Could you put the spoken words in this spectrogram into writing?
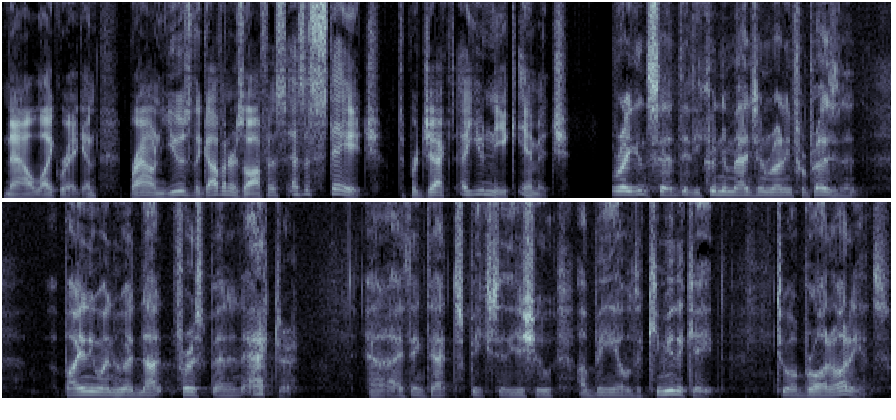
Now, like Reagan, Brown used the governor's office as a stage to project a unique image. Reagan said that he couldn't imagine running for president by anyone who had not first been an actor. And I think that speaks to the issue of being able to communicate to a broad audience.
